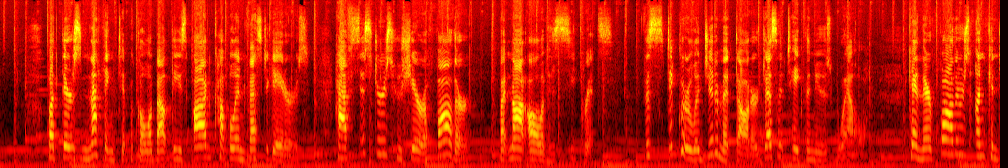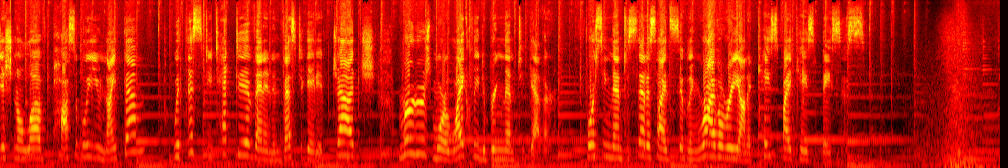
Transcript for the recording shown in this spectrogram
But there's nothing typical about these odd couple investigators, half sisters who share a father, but not all of his secrets. The stickler legitimate daughter doesn't take the news well. Can their father's unconditional love possibly unite them? With this detective and an investigative judge, murder's more likely to bring them together forcing them to set aside sibling rivalry on a case by case basis.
